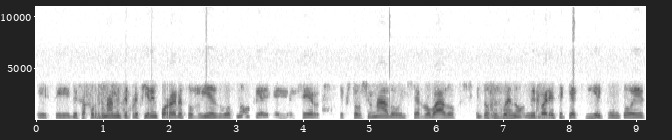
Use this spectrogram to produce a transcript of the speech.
este, desafortunadamente prefieren correr esos riesgos, ¿no? Que el, ser extorsionado, el ser robado. Entonces, bueno, me parece que aquí el punto es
